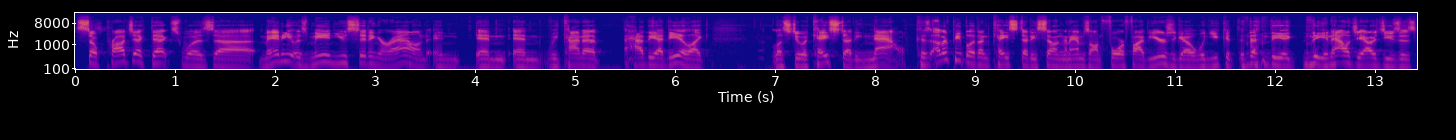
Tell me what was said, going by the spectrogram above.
So Project X was uh Manny, it was me and you sitting around and and and we kind of had the idea like let's do a case study now because other people had done case studies selling on amazon four or five years ago when you could the, the, the analogy i always use is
